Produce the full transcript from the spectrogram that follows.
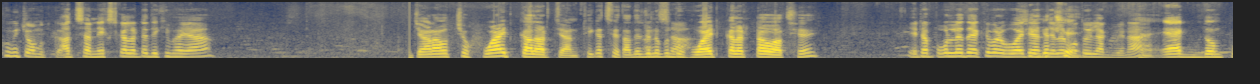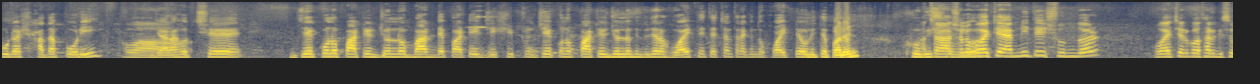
খুবই চমৎকার। আচ্ছা নেক্সট কালারটা দেখি ভাইয়া। যারা হচ্ছে হোয়াইট কালার চান ঠিক আছে তাদের জন্য কিন্তু আচ্ছা। হোয়াইট কালারটাও আছে। এটা পরলে তো একেবারে হোয়াইট অ্যাঞ্জেলের মতোই লাগবে না? হ্যাঁ, একদম পুরো সাদা পরি। যারা হচ্ছে যে কোনো পার্টির জন্য বার্থডে পার্টি যে কোনো পার্টির জন্য কিন্তু যারা হোয়াইট নিতে চান তারা কিন্তু হোয়াইটটাও নিতে পারেন। খুবই আচ্ছা আসলে সুন্দর। এমনিতেই সুন্দর। হোয়াইটের কথার কিছু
